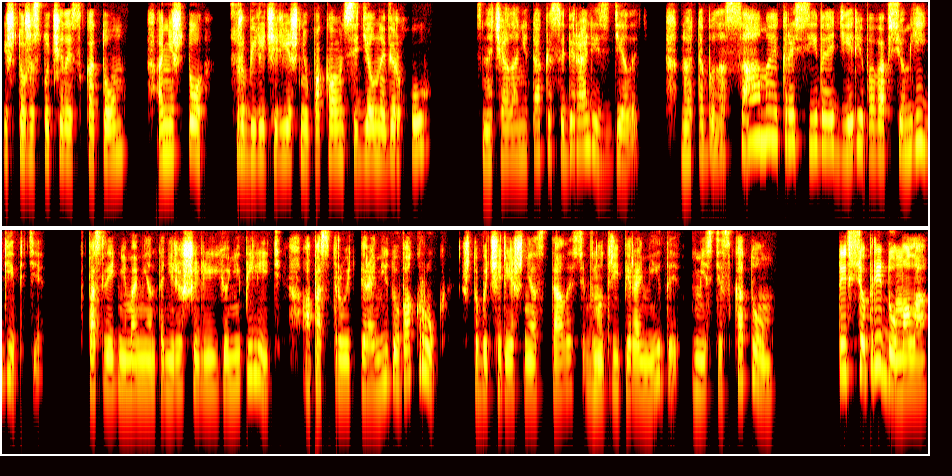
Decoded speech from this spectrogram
И что же случилось с котом? Они что, срубили черешню, пока он сидел наверху? Сначала они так и собирались сделать, но это было самое красивое дерево во всем Египте. В последний момент они решили ее не пилить, а построить пирамиду вокруг, чтобы черешня осталась внутри пирамиды вместе с котом. «Ты все придумала!»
